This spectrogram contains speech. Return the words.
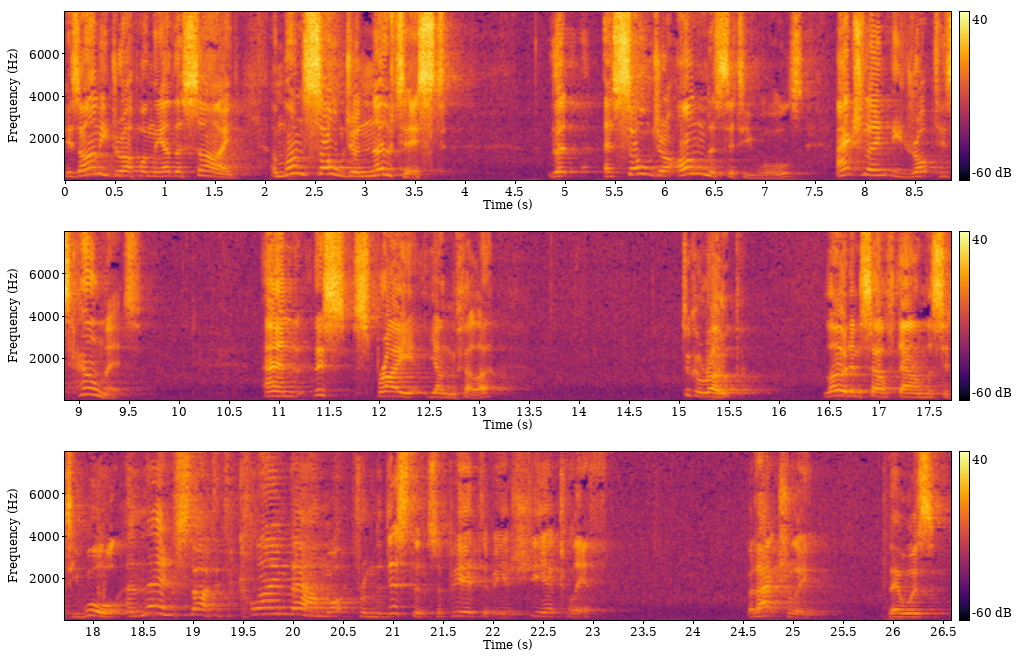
his army drew up on the other side. And one soldier noticed that a soldier on the city walls accidentally dropped his helmet. And this spry young fella took a rope, lowered himself down the city wall, and then started to climb down what from the distance appeared to be a sheer cliff. But actually, there was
